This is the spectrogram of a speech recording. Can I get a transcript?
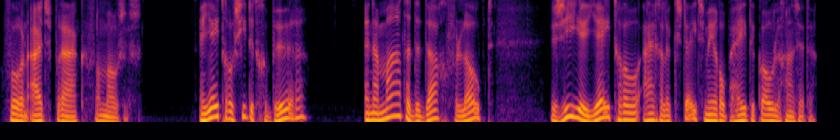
voor een uitspraak van Mozes. En Jethro ziet het gebeuren, en naarmate de dag verloopt, zie je Jethro eigenlijk steeds meer op hete kolen gaan zetten.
